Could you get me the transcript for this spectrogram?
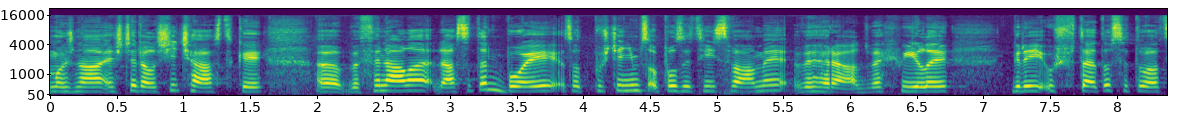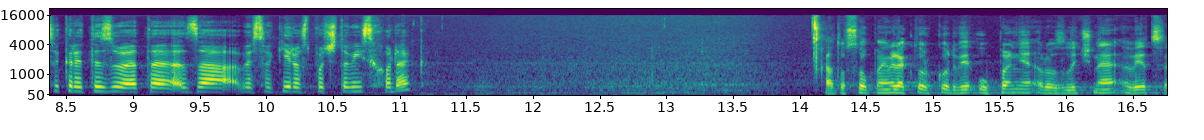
možná ještě další částky. Ve finále dá se ten boj s odpuštěním s opozicí s vámi vyhrát ve chvíli, kdy už v této situaci kritizujete za vysoký rozpočtový schodek? A to jsou, paní redaktorko, dvě úplně rozličné věci.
